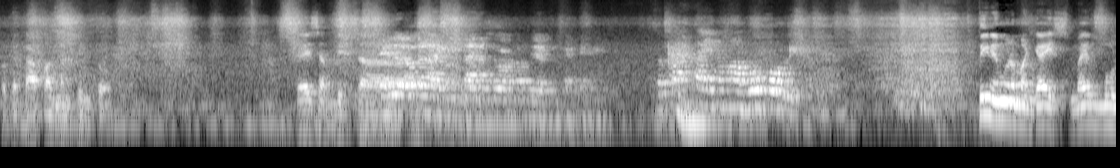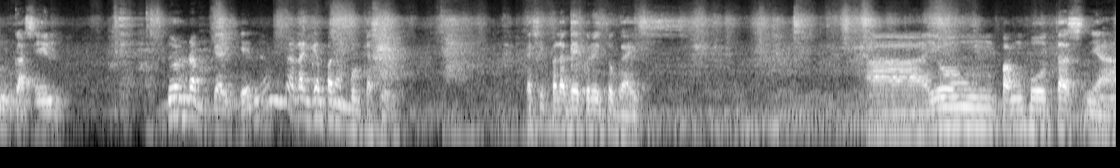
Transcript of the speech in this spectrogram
pagkatapal ng pinto. Guys, update sa... Pantay ng mga bukog. Tingnan mo naman guys, may bulkasil. Doorknob guys, yan. Lalagyan pa ng bulkasil. Kasi palagay ko dito guys, ah yung pangbutas niya,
